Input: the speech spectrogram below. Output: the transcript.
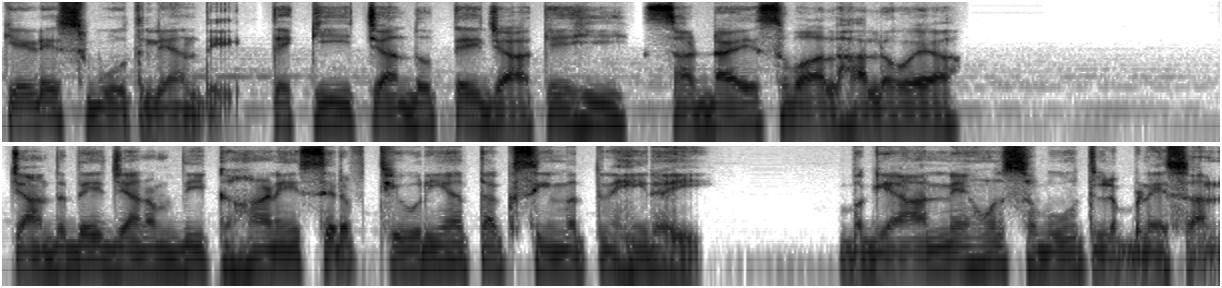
ਕਿਹੜੇ ਸਬੂਤ ਲਿਆਂਦੇ ਤੇ ਕੀ ਚੰਦ ਉੱਤੇ ਜਾ ਕੇ ਹੀ ਸਾਡਾ ਇਹ ਸਵਾਲ ਹੱਲ ਹੋਇਆ? ਚੰਦ ਦੇ ਜਨਮ ਦੀ ਕਹਾਣੀ ਸਿਰਫ ਥਿਊਰੀਆਂ ਤੱਕ ਸੀਮਤ ਨਹੀਂ ਰਹੀ। ਵਿਗਿਆਨ ਨੇ ਹੁਣ ਸਬੂਤ ਲੱਭਣੇ ਸਨ।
